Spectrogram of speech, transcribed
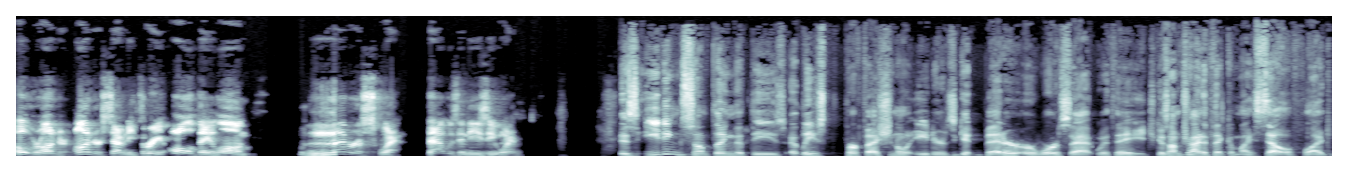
Over under, under 73 all day long. Never a sweat. That was an easy win. Is eating something that these, at least professional eaters, get better or worse at with age? Because I'm trying to think of myself. Like,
